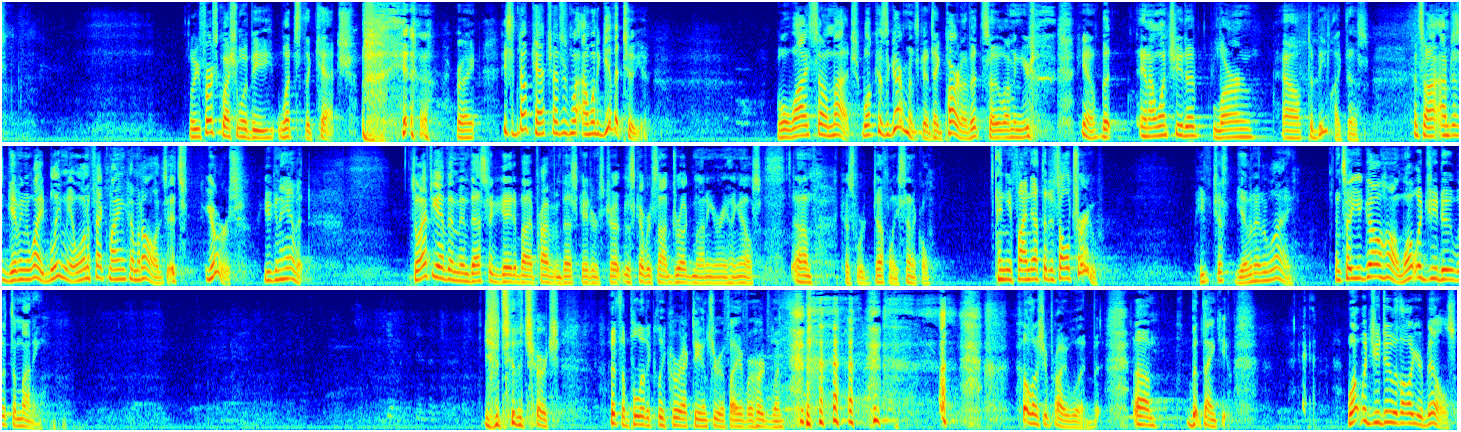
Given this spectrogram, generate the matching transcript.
your first question would be, what's the catch? right? He said, No catch. I just want, I want to give it to you. Well, why so much? Well, because the government's going to take part of it. So, I mean, you're, you know, but, and I want you to learn how to be like this. And so I, am just giving away. Believe me, it won't affect my income at all. It's, it's yours. You can have it. So after you have him investigated by a private investigator and discover it's not drug money or anything else, because um, we're definitely cynical, and you find out that it's all true. He's just given it away. And so you go home. What would you do with the money? Give it to the church. That's a politically correct answer if I ever heard one. Although she probably would, but, um, but thank you. What would you do with all your bills?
